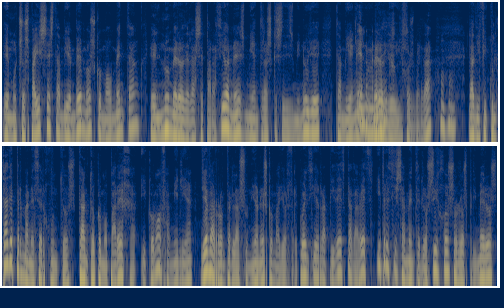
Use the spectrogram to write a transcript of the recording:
En muchos países también vemos cómo aumentan el número de las separaciones, mientras que se disminuye también el, número, de, hijos. ¿verdad? La dificultad de permanecer juntos, tanto como pareja y como familia, lleva a romper las uniones con mayor frecuencia y rapidez cada vez, y precisamente los hijos son los primeros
